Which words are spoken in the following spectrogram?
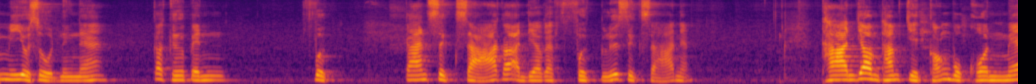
มันมีอยู่สูตรหนึ่งนะก็คือเป็นฝึกการศึกษาก็อันเดียวกับฝึกหรือศึกษาเนี่ยทานย่อมทำจิตของบุคคลแม้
